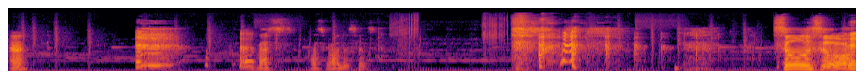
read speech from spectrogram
Hä? Was, was war das jetzt? so, so.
